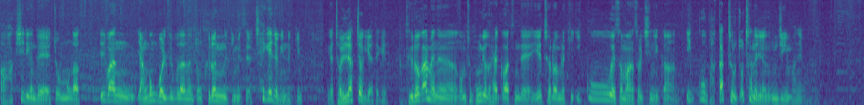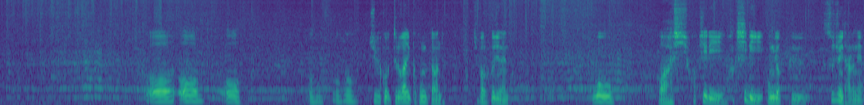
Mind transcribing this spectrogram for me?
아, 확실히 근데 좀 뭔가 일반 양봉벌들보다는 좀 그런 느낌이 있어요. 체계적인 느낌? 그러니까 전략적이야, 되게. 들어가면은 엄청 공격을 할 것 같은데 얘처럼 이렇게 입구에서만 설치니까 입구 바깥으로 쫓아내려는 움직임만 해요. 오, 오, 오, 오, 오, 오. 집에 거- 들어가니까 공격 당한다. 집 밖으로 끄집낸다. 오, 와, 씨, 확실히, 확실히 공격 그 수준이 다르네요.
